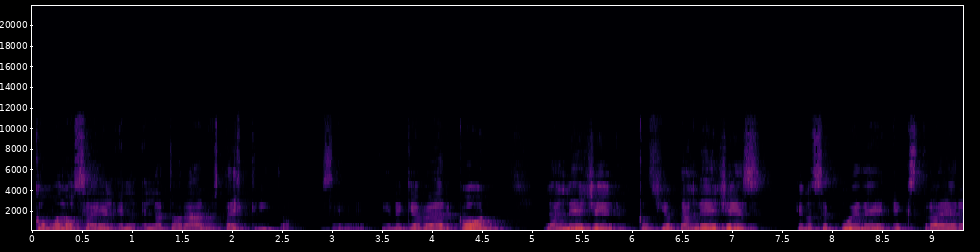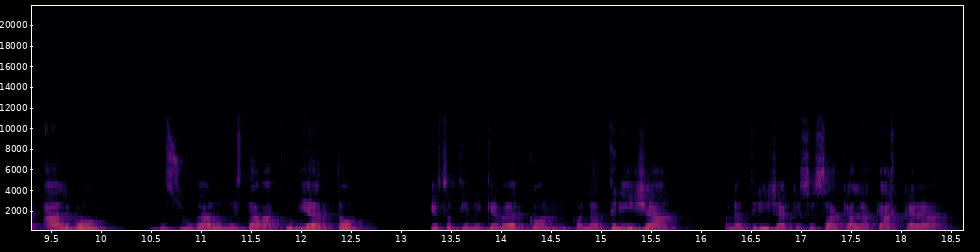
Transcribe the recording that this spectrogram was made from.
¿Cómo lo sabe? En, en, la Torah no está escrito. Tiene que ver con las leyes, con ciertas leyes, que no se puede extraer algo de su lugar donde estaba cubierto, que eso tiene que ver con, con la trilla, con la trilla que se saca la cáscara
